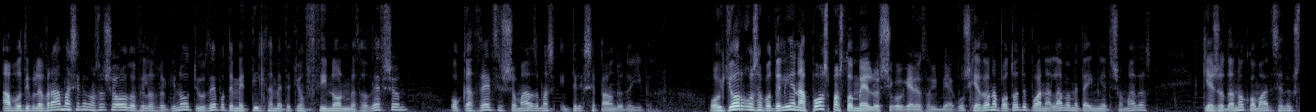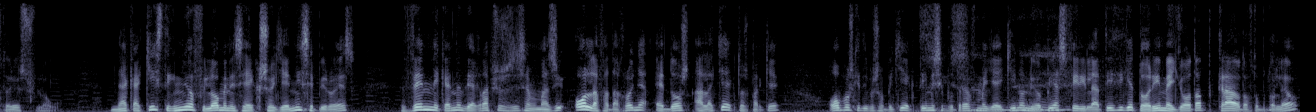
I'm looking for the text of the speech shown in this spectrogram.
Από την πλευρά μας είναι γνωστός σε όλο το φίλο κοινό ότι ουδέποτε μετήλθα με τέτοιων φθηνών μεθοδεύσεων, ο καθρέφτης της ομάδας μας υπήρξε πάντοτε το γήπεδο. Ο Γιώργος αποτελεί ένα απόσπαστο μέλος της οικογένειας του Ολυμπιακού σχεδόν από τότε που αναλάβαμε τα ηνία της ομάδας και ζωντανό κομμάτι της έντοξη ιστορίας του συλλόγου. Μια κακή στιγμή οφειλόμενη σε εξωγενείς επιρροές δεν είναι ικανή να διαγράψει όσα ζήσαμε μαζί όλα αυτά τα χρόνια εντός αλλά και εκτός παρκέ, όπως και την προσωπική εκτίμηση που τρέφουμε για εκείνον η οποία σφυριλατήθηκε το ρί με γιώτα, κράτα το αυτό που το λέω,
